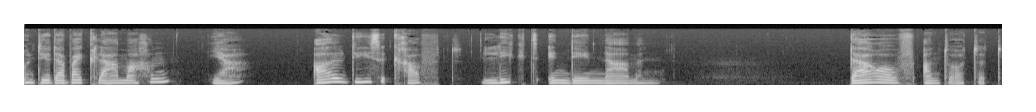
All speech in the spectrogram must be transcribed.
und dir dabei klar machen, ja, all diese Kraft liegt in dem Namen. Darauf antwortet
